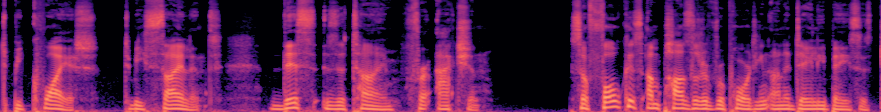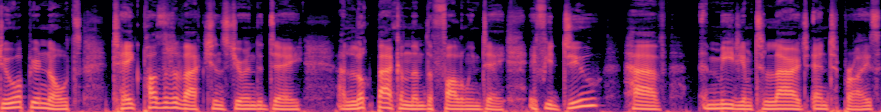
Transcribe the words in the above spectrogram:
to be quiet, to be silent. This is a time for action. So focus on positive reporting on a daily basis. Do up your notes, take positive actions during the day, and look back on them the following day. If you do have a medium to large enterprise,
